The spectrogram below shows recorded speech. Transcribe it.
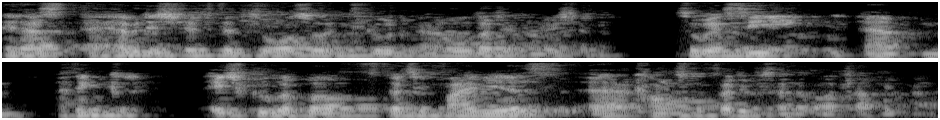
it has heavily shifted to also include an older generation. So we're seeing, um, I think, age group above 35 years uh, accounts for 30% of our traffic now,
